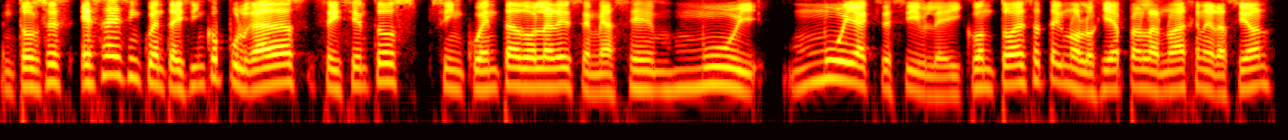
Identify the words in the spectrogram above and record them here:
Entonces, esa de 55 pulgadas, 650 dólares se me hace muy, muy accesible. Y con toda esa tecnología para la nueva generación,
